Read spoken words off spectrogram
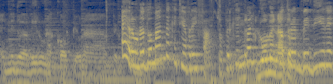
eh, né deve avere una coppia, una Era una domanda che ti avrei fatto, perché No, qualcuno nato- potrebbe dire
